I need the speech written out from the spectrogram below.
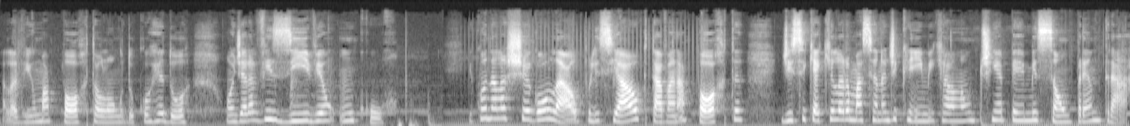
ela viu uma porta ao longo do corredor onde era visível um corpo. E quando ela chegou lá, o policial que estava na porta disse que aquilo era uma cena de crime que ela não tinha permissão para entrar.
